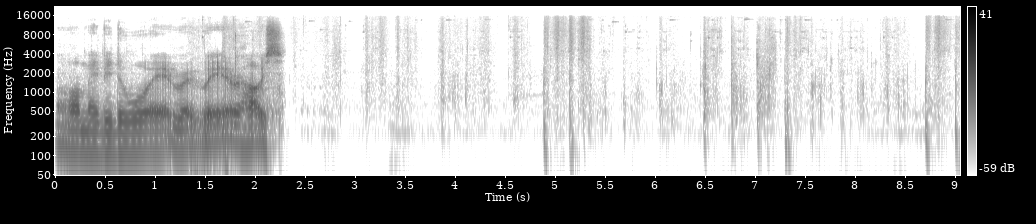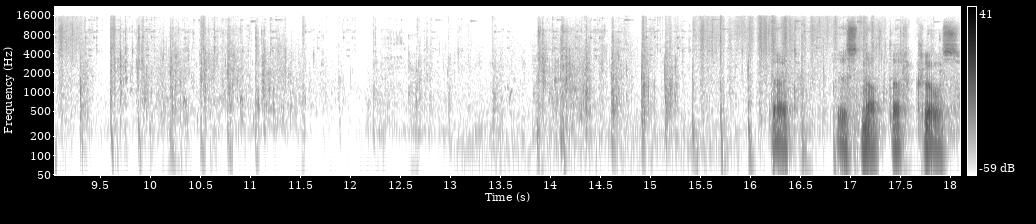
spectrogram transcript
Or maybe the wa- wa- warehouse. That is not that close.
